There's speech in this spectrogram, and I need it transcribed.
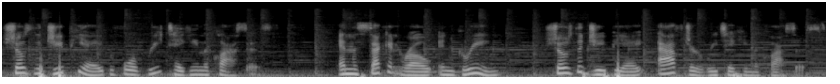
shows the GPA before retaking the classes, and the second row in green shows the GPA after retaking the classes.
